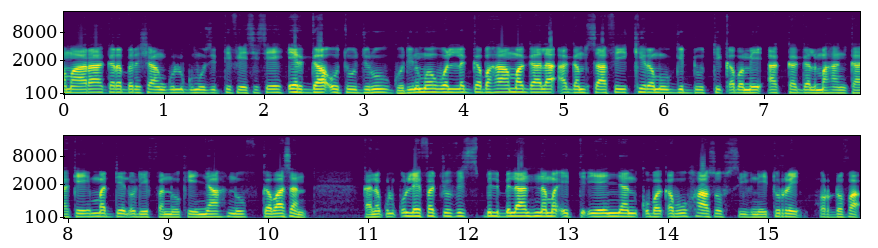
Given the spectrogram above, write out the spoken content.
Amaaraa gara Benishaangul Gumuzitti feesisee ergaa utuu jiru godinuma Wallagga Bahaa magaalaa Agamsaa fi Kiramuu gidduutti qabame akka galma hankaakee maddeen odeeffannoo keenyaa nuuf gabaasan. Kana qulqulleeffachuufis bilbilaan nama itti dhiyeenyaan quba qabu haasofsiifnee turre hordofa.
